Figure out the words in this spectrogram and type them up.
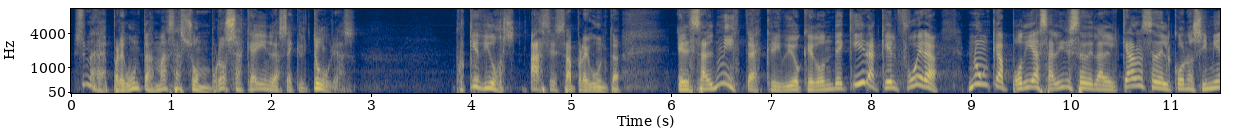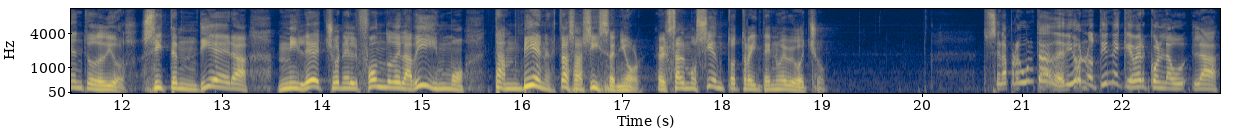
Es una de las preguntas más asombrosas que hay en las escrituras. ¿Por qué Dios hace esa pregunta? El salmista escribió que donde quiera que él fuera, nunca podía salirse del alcance del conocimiento de Dios. Si tendiera mi lecho en el fondo del abismo, también estás allí, Señor. El Salmo 139, 8. Entonces la pregunta de Dios no tiene que ver con la,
